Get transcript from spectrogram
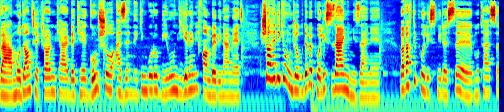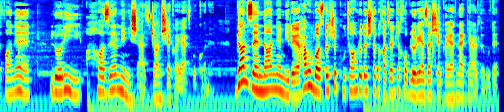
و مدام تکرار می‌کرده که گم شو از زندگیم برو بیرون دیگه نمی‌خوام ببینمت. شاهدی که اونجا بوده به پلیس زنگ می‌زنه و وقتی پلیس می‌رسه متاسفانه لوری حاضر نمیشه از جان شکایت بکنه. جان زندان نمیره. همون بازداشت کوتاه رو داشته به خاطر اینکه خب لوری ازش شکایت نکرده بوده.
